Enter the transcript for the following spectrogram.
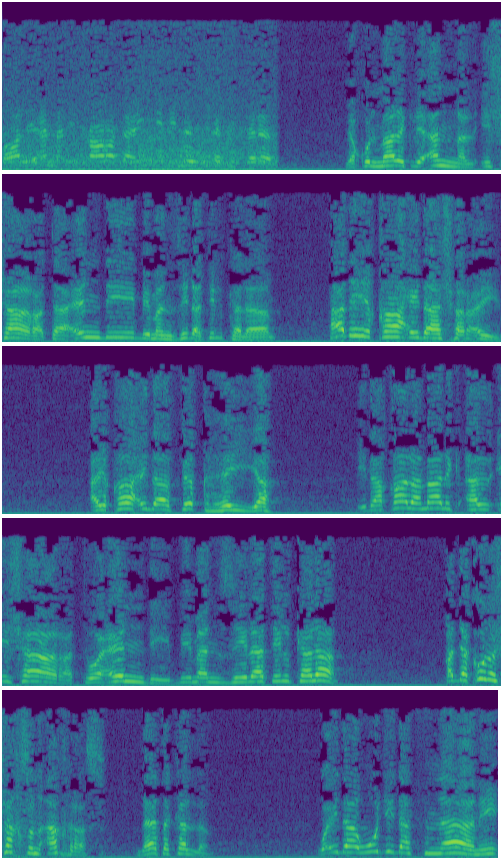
قال لأن الإشارة عندي بمنزلة الكلام. يقول مالك لأن الإشارة عندي بمنزلة الكلام. هذه قاعدة شرعية أي قاعدة فقهية. إذا قال مالك الإشارة عندي بمنزلة الكلام قد يكون شخص أخرس لا يتكلم وإذا وجد اثنان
